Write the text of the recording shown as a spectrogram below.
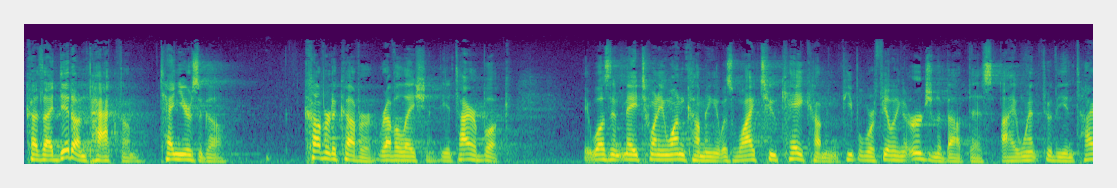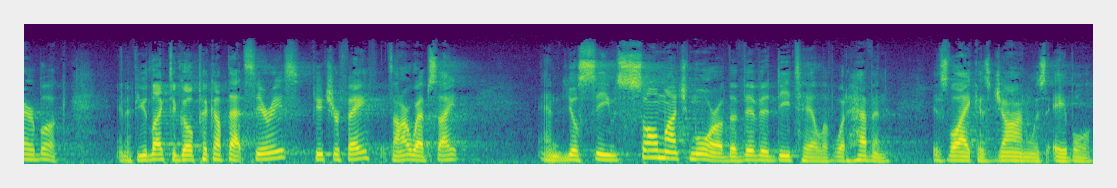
because I did unpack them 10 years ago, cover to cover, Revelation, the entire book. It wasn't May 21 coming, it was Y2K coming. People were feeling urgent about this. I went through the entire book. And if you'd like to go pick up that series, Future Faith, it's on our website. And you'll see so much more of the vivid detail of what heaven is like as John was able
